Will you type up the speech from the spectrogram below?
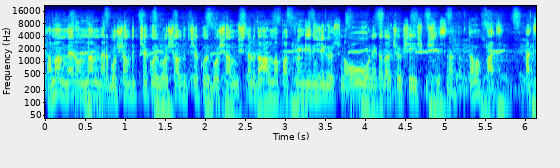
Tamam ver ondan ver. Boşaldıkça koy, boşaldıkça koy. Boşalmışları da alma patron gelince görsün. Oo ne kadar çok şey içmiş desin adam. Tamam hadi, hadi.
